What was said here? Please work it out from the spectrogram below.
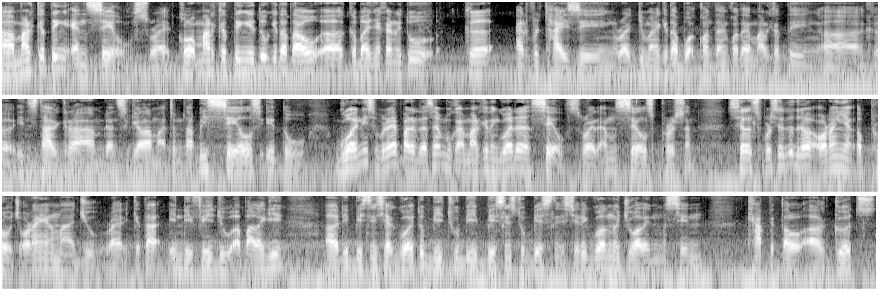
uh, marketing and sales, right? Kalau marketing itu kita tahu uh, kebanyakan itu ke advertising, right? Gimana kita buat konten-konten marketing uh, ke Instagram dan segala macam. Tapi sales itu, gua ini sebenarnya pada dasarnya bukan marketing, gua ada sales, right? I'm a sales person. Sales person itu adalah orang yang approach, orang yang maju, right? Kita individu, apalagi uh, di bisnis ya gua itu B2B, business to business. Jadi gua ngejualin mesin, capital uh, goods,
